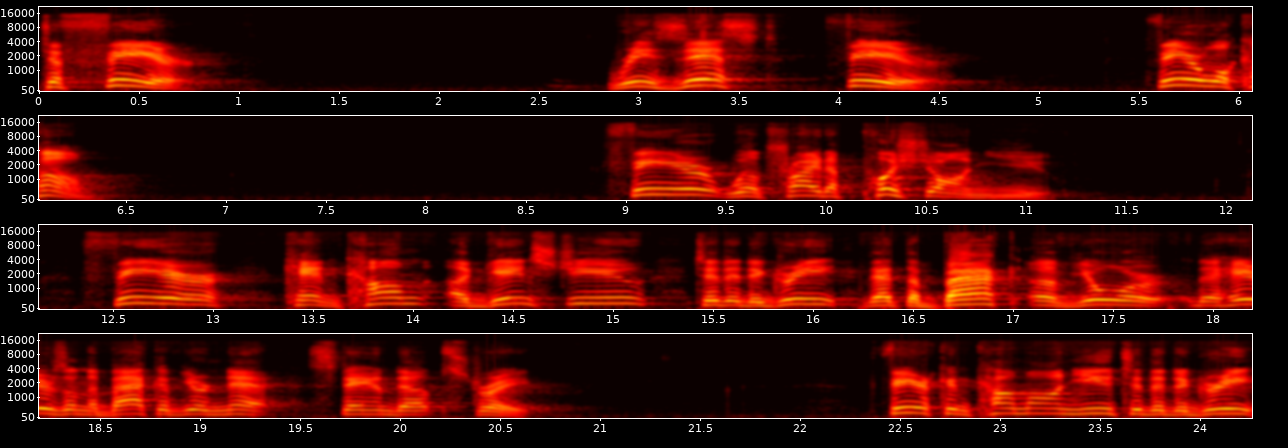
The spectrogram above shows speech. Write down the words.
to fear. Resist fear. Fear will come. Fear will try to push on you. Fear can come against you to the degree that the back of your the hairs on the back of your neck stand up straight. Fear can come on you to the degree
